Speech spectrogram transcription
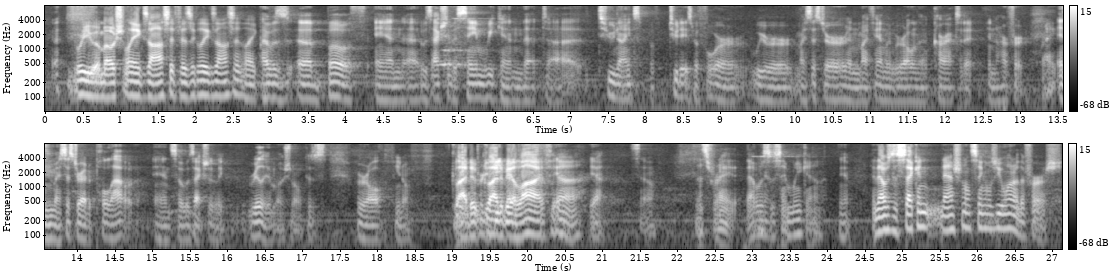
Were you emotionally exhausted, physically exhausted? Like, I was uh, both, and uh, it was actually the same weekend that uh, two nights, two days before, we were, my sister and my family, we were all in a car accident in Hartford. Right. And my sister had to pull out, and so it was actually like really emotional because we were all, you know, Glad to- pretty glad to be up. alive, Yeah. Yeah. So, that's right. That was the same weekend. yeah. And that was the second national singles you won or the first?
